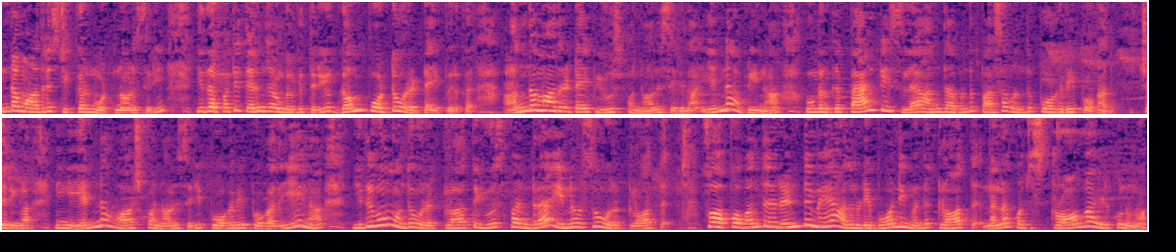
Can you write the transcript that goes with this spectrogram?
இந்த மாதிரி ஸ்டிக்கர்னு ஒட்டினாலும் சரி இதை பற்றி தெரிஞ்சவங்களுக்கு தெரியும். கம் போட்டு ஒரு டைப் இருக்குது அந்த மாதிரி டைப் யூஸ் பண்ணாலும் சரி தான் என்ன அப்படின்னா உங்களுக்கு பேண்டீஸில் அந்த வந்து பசை வந்து போகவே போகாது. சரிங்களா? நீங்கள் என்ன வாஷ் பண்ணாலும் சரி போகவே போகாது. ஏன்னா இதுவும் வந்து ஒரு கிளாத்து யூஸ் பண்ணுற இன்னொருசும் ஒரு கிளாத்து ஸோ அப்போ வந்து ரெண்டுமே அதனுடைய பாண்டிங் வந்து கிளாத் நல்லா கொஞ்சம் ஸ்ட்ராங்காக இருக்கணும்னா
